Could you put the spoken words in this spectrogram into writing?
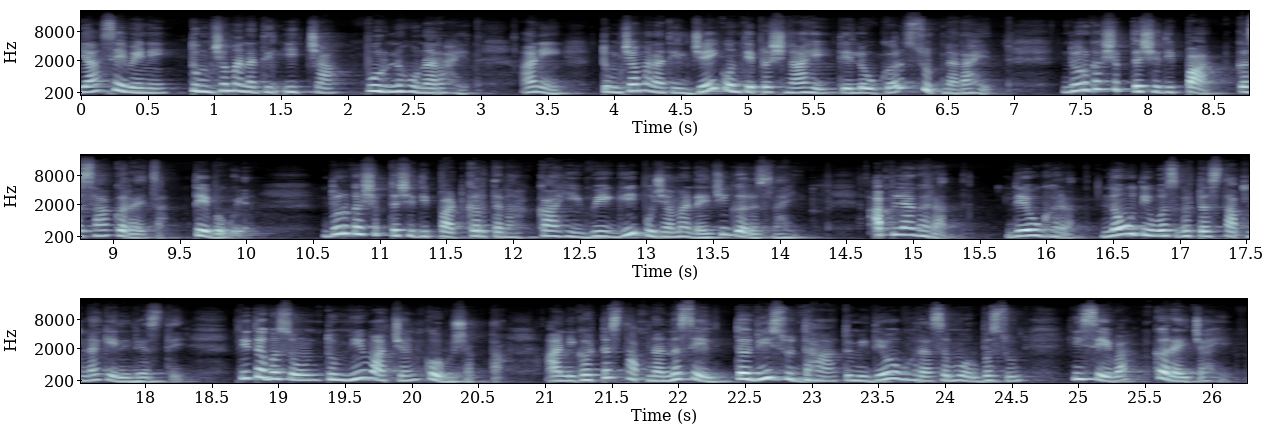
या सेवेने तुमच्या मनातील इच्छा पूर्ण होणार आहेत. आणि तुमच्या मनातील जे कोणते प्रश्न आहे ते लवकर सुटणार आहेत. दुर्गा सप्तशती पाठ कसा करायचा ते बघूया. दुर्गा सप्तशती पाठ करताना काही वेगळी पूजा मांडायची गरज नाही. आपल्या घरात देवघरात नऊ दिवस घटस्थापना केलेली असते. तिथं बसून तुम्ही वाचन करू शकता. आणि घटस्थापना नसेल तरीसुद्धा तुम्ही देवघरासमोर बसून ही सेवा करायची आहे.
